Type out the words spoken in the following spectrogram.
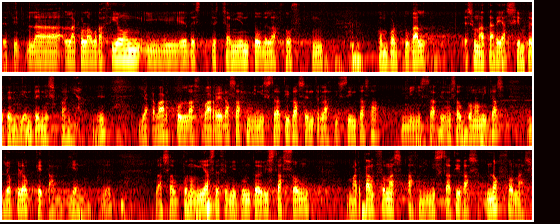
Es decir, la, colaboración y el estrechamiento de lazos con Portugal es una tarea siempre pendiente en España. ¿eh? Y acabar con las barreras administrativas entre las distintas administraciones autonómicas, yo creo que también. ¿eh? Las autonomías, desde mi punto de vista, son, marcan zonas administrativas, no zonas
